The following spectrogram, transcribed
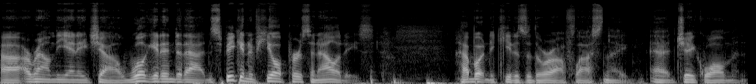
uh, around the NHL. We'll get into that. And speaking of heel personalities, how about Nikita Zadorov last night at Jake Walman?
